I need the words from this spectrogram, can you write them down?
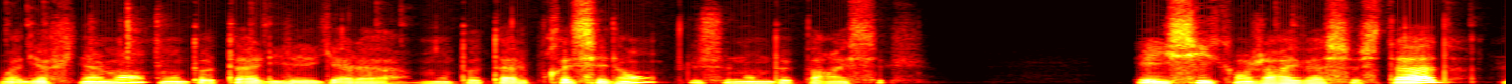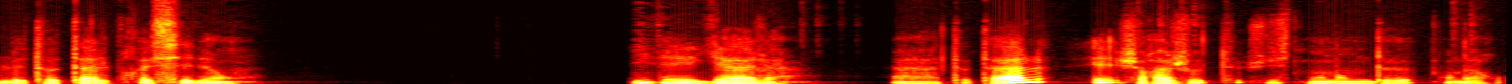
on va dire finalement, mon total, il est égal à mon total précédent, plus le nombre de paresseux. Et ici, quand j'arrive à ce stade, le total précédent, il est égal à total, et je rajoute juste mon nombre de pandarous.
